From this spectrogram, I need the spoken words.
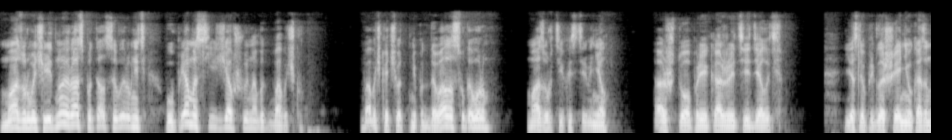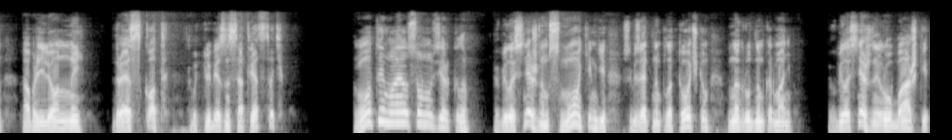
Мазур в очередной раз пытался выровнять упрямо съезжавшую на бок бабочку. Бабочка чего-то не поддавалась уговорам, Мазур тихо стервенел. — А что прикажете делать? Если в приглашении указан определенный дресс-код, то будь любезны соответствовать. Вот и маялся он у зеркала, в белоснежном смокинге с обязательным платочком в нагрудном кармане, в белоснежной рубашке,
